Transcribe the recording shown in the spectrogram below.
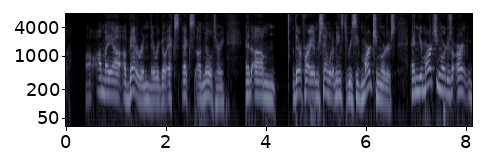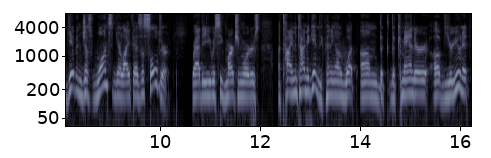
uh, I'm a, uh, a veteran. There we go, ex, ex uh, military, and um, therefore I understand what it means to receive marching orders. And your marching orders aren't given just once in your life as a soldier. Rather, you receive marching orders uh, time and time again, depending on what um, the, the commander of your unit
